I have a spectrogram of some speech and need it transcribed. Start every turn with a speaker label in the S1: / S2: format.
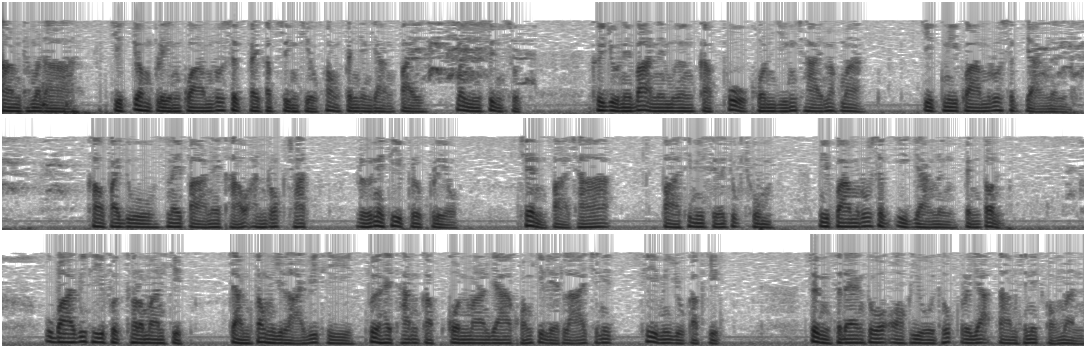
S1: ตามธรรมดา จิตย่อมเปลี่ยนความรู้สึกไปกับสิ่งเกี่ยวข้องเป็นอย่างๆไป ไม่มีสิ้นสุด คืออยู่ในบ้านในเมืองกับผู้คนหญิงชายมากๆ จิตมีความรู้สึกอย่างหนึ่ง เข้าไปดูในป่าในเขาอันรกชัด หรือในที่เปลี่ยวๆเช่น ป่าช้า ป่าที่มีเสือชุกชุม มีความรู้สึกอีกอย่างหนึ่งเป็นต้น อุบายวิธีฝึกทรมานจิตจำต้องมีหลายวิธีเพื่อให้ทันกับกลมารยาของกิเลสหลายชนิดที่มีอยู่กับจิต ซึ่งแสดงตัวออกอยู่ทุกระยะตามชนิดของมัน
